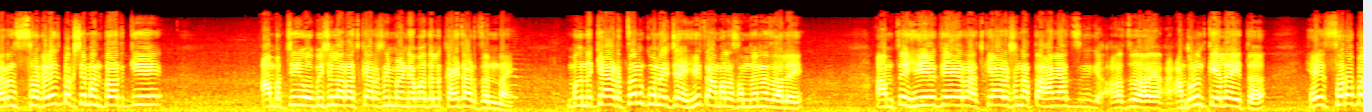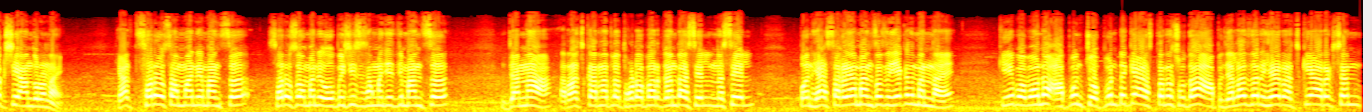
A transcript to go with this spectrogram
कारण सगळेच पक्ष म्हणतात की आमची ओबीसीला राजकीय आरक्षण मिळण्याबद्दल काहीच अडचण नाही. मग नक्की अडचण कोणाची आहे हेच आम्हाला समजणं झालं आहे आमचं हे जे राजकीय आरक्षण आता आम्ही आज आज आंदोलन केलं आहे इथं हे सर्वपक्षीय आंदोलन आहे. ह्यात सर्वसामान्य माणसं सर्वसामान्य ओबीसी समाजाची माणसं ज्यांना राजकारणातला थोडाफार गंध असेल नसेल पण ह्या सगळ्या माणसाचं एकच म्हणणं आहे की बाबानो आपण चोपन्न टक्के असतानासुद्धा आपल्याला जर हे राजकीय आरक्षण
